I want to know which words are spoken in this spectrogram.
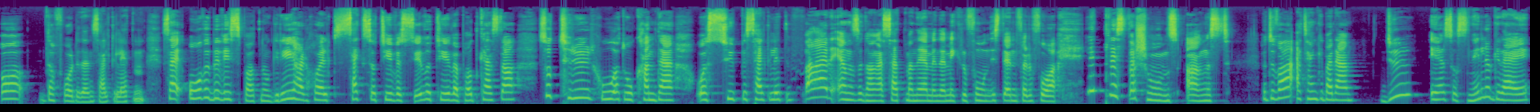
og da får du den selvtilliten. Så jeg er overbevist på at når Gry har holdt 26-27 podkaster, så tror hun at hun kan det, og har superselvtillit hver eneste gang jeg setter meg ned med den mikrofonen istedenfor å få litt prestasjonsangst. Vet du hva? Jeg tenker bare Du er så snill og grei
